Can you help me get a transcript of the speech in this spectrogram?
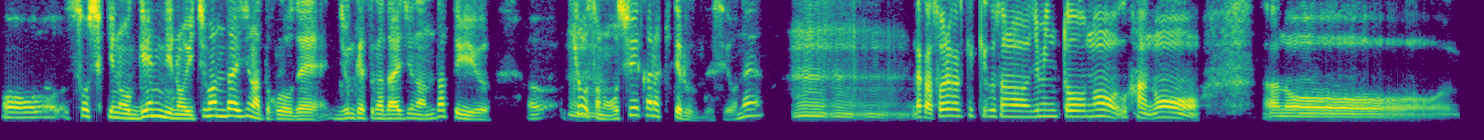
お組織の原理の一番大事なところで、純潔が大事なんだという、お教祖の教えから来てるんですよね。うんうんうん。だからそれが結局その自民党の右派の、あのー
